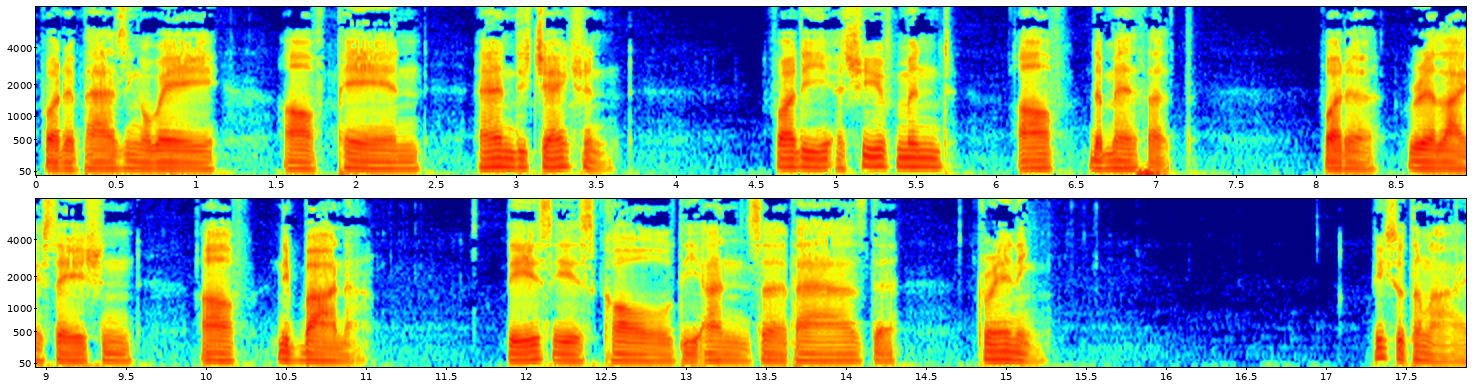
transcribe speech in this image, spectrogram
for the passing away of pain and dejection, for the achievement of the method for the realization of Nibbana. This is called the unsurpassed training ภิกษุทั้งหลาย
